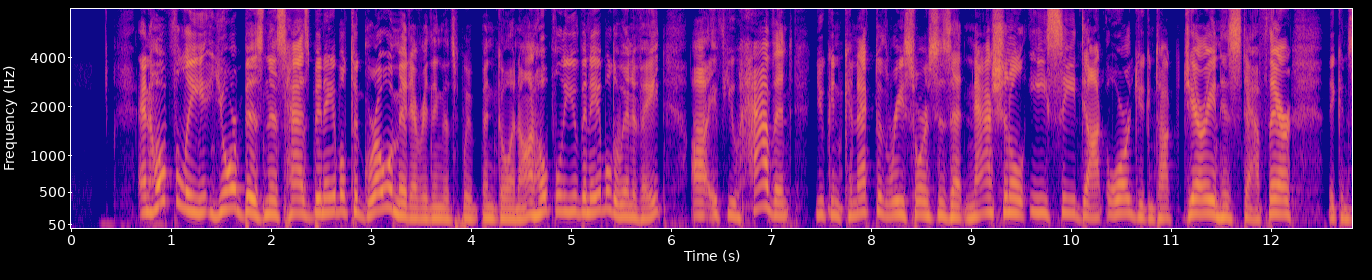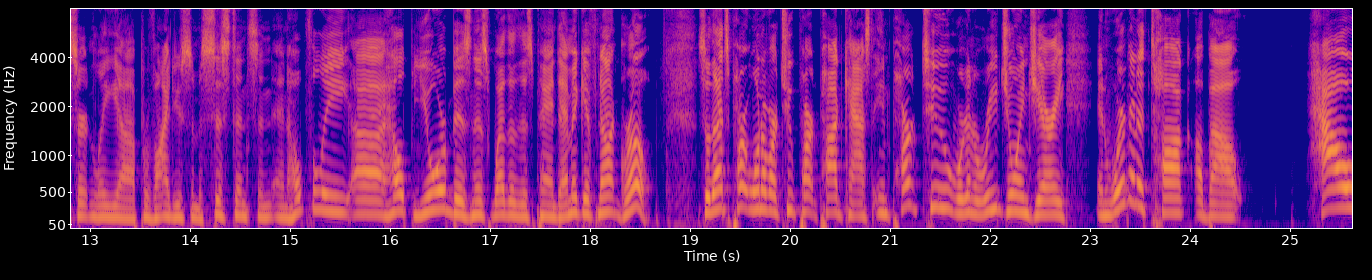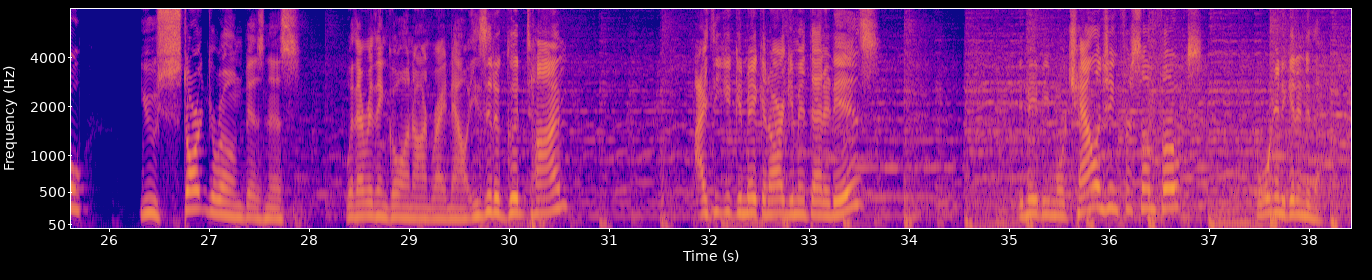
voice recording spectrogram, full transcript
And hopefully, your business has been able to grow amid everything that's been going on. Hopefully, you've been able to innovate. Uh, if you haven't, you can connect with resources at nationalec.org. You can talk to Jerry and his staff there. They can certainly uh, provide you some assistance and, and hopefully uh, help your business weather this pandemic, if not grow. So, that's part one of our two part podcast. In part two, we're going to rejoin Jerry and we're going to talk about how you start your own business with everything going on right now. Is it a good time? I think you can make an argument that it is. It may be more challenging for some folks, but we're going to get into that.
